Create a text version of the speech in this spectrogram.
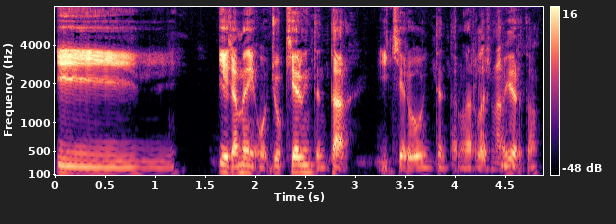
y, y ella me dijo, yo quiero intentar, y quiero intentar una relación abierta.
